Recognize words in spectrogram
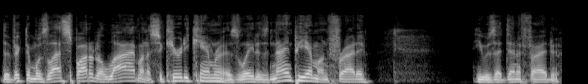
The victim was last spotted alive on a security camera as late as 9 p.m. on Friday. He was identified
